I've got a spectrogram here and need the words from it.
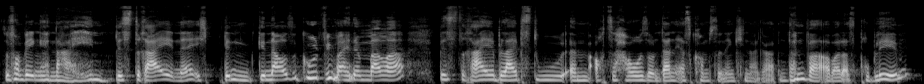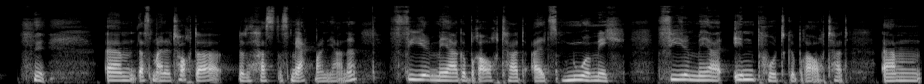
so von wegen, nein, bis drei, ne, ich bin genauso gut wie meine Mama, bis drei bleibst du ähm, auch zu Hause und dann erst kommst du in den Kindergarten. Dann war aber das Problem, ähm, dass meine Tochter, das heißt, das merkt man ja, ne, viel mehr gebraucht hat als nur mich, viel mehr Input gebraucht hat, ähm,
